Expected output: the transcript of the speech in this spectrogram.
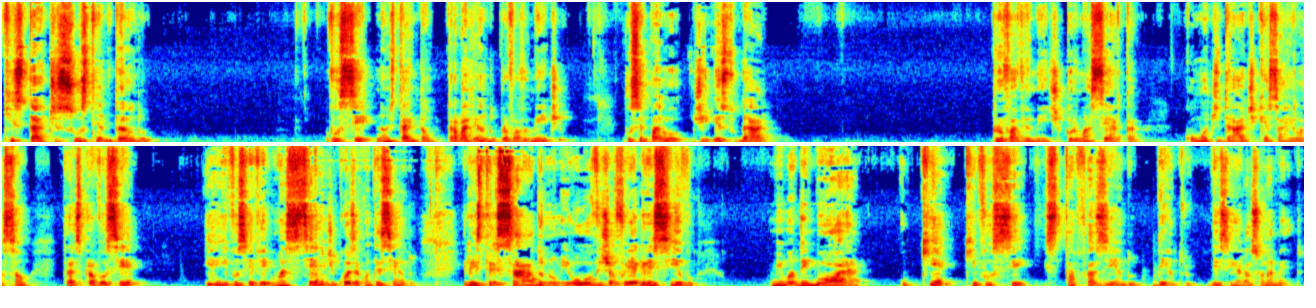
que está te sustentando. Você não está então trabalhando, provavelmente. Você parou de estudar provavelmente por uma certa comodidade que essa relação traz para você. E aí você vê uma série de coisas acontecendo. Ele é estressado, não me ouve, já foi agressivo, me manda embora. O que é que você está fazendo dentro desse relacionamento?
